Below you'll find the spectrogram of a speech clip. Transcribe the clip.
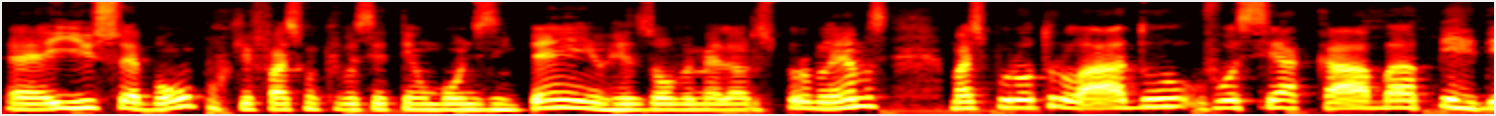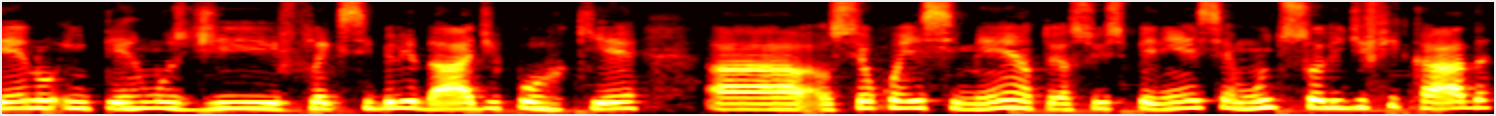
é, e isso é bom porque faz com que você tenha um bom desempenho, resolva melhor os problemas, mas por outro lado, você acaba perdendo em termos de flexibilidade porque porque a, o seu conhecimento e a sua experiência é muito solidificada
